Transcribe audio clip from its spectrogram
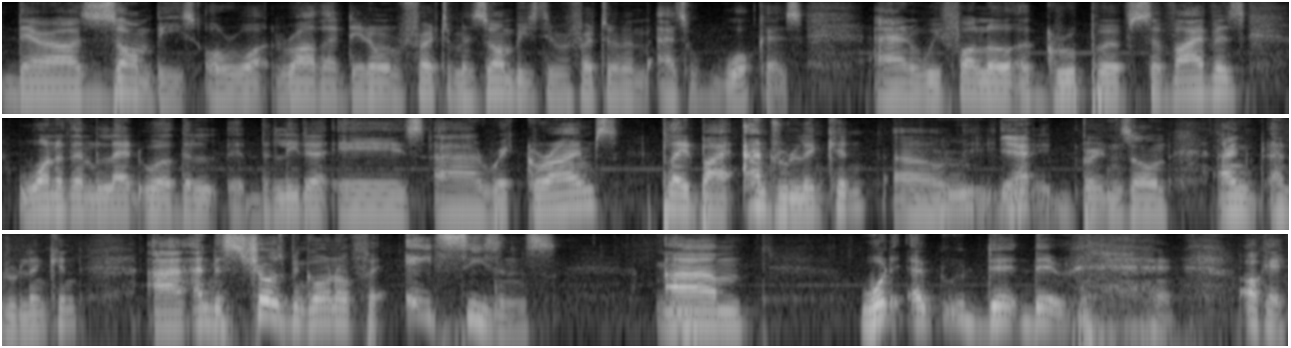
there are zombies, or what, rather, they don't refer to them as zombies; they refer to them as walkers. And we follow a group of survivors. One of them led. Well, the the leader is uh, Rick Grimes, played by Andrew Lincoln, uh, yeah. Britain's own Andrew Lincoln. Uh, and this show's been going on for eight seasons. Um, what? Uh, the, the, okay,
